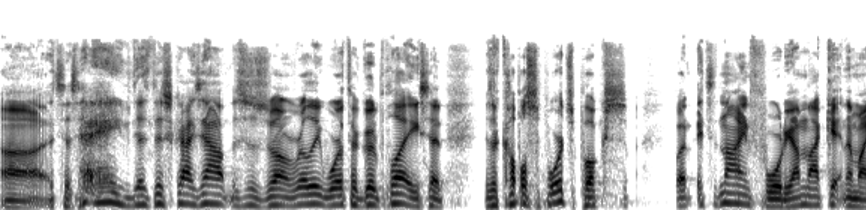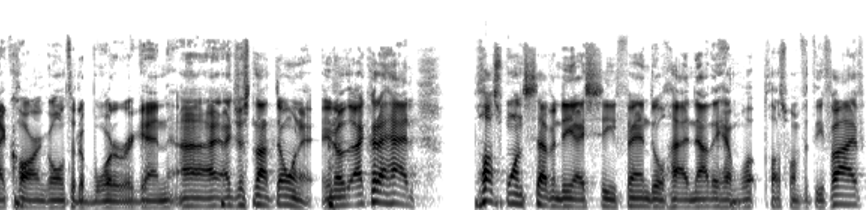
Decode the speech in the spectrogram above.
Uh, it says, "Hey, this, this guy's out. This is uh, really worth a good play." He said, "There's a couple sports books." But it's 9:40. I'm not getting in my car and going to the border again. Uh, I, I'm just not doing it. You know, I could have had plus 170. I see FanDuel had. Now they have what, plus 155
